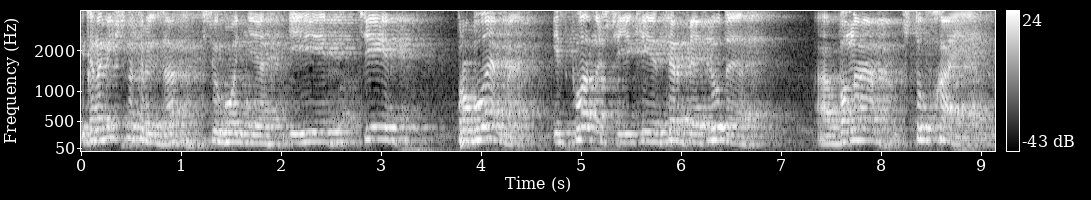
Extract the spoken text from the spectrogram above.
Економічна криза сьогодні і ті проблеми і складнощі, які терплять люди, вона штовхає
